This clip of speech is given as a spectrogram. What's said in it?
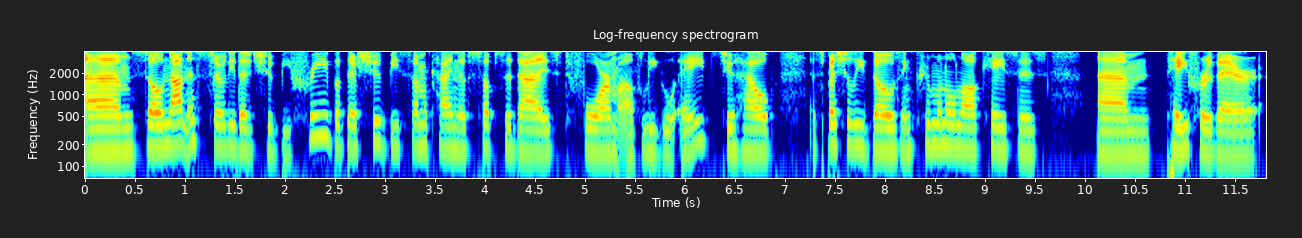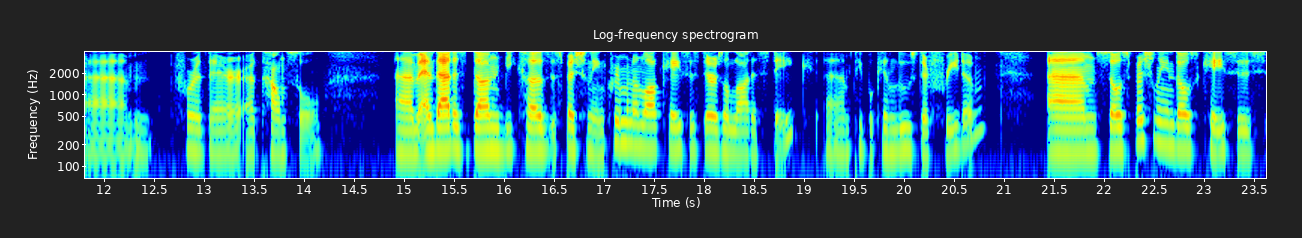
Um, so, not necessarily that it should be free, but there should be some kind of subsidized form of legal aid to help, especially those in criminal law cases, um, pay for their um, for their uh, counsel. Um, and that is done because, especially in criminal law cases, there's a lot at stake. Um, people can lose their freedom. Um, so, especially in those cases,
